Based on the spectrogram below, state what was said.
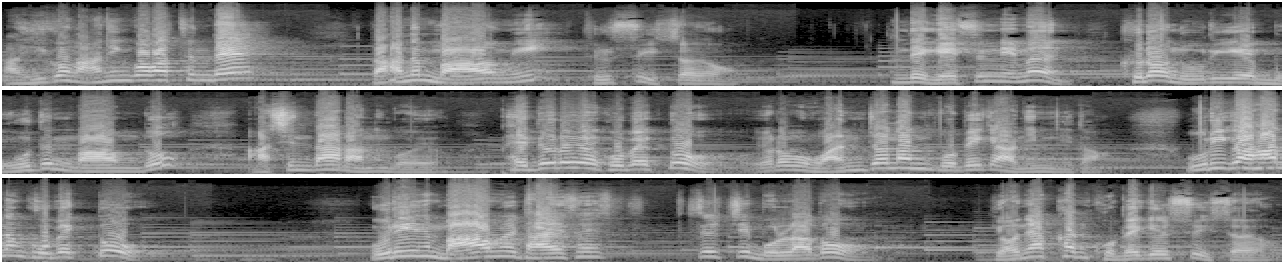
아 이건 아닌 것 같은데 라는 마음이 들 수 있어요. 근데 예수님은 그런 우리의 모든 마음도 아신다라는 거예요. 베드로의 고백도 여러분 완전한 고백이 아닙니다. 우리가 하는 고백도 우리는 마음을 다해서 했을지 몰라도 연약한 고백일 수 있어요.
